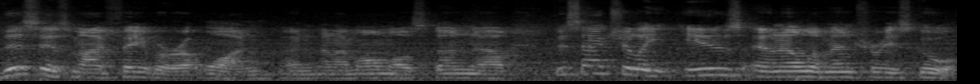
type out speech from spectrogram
this is my favorite one, and, and, I'm almost done now. This actually is an elementary school.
